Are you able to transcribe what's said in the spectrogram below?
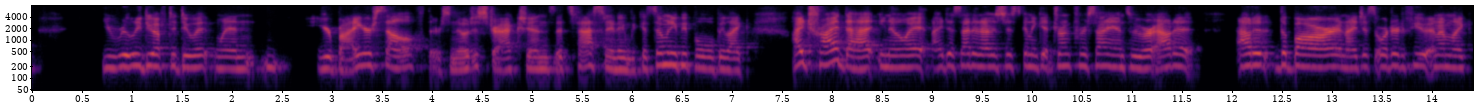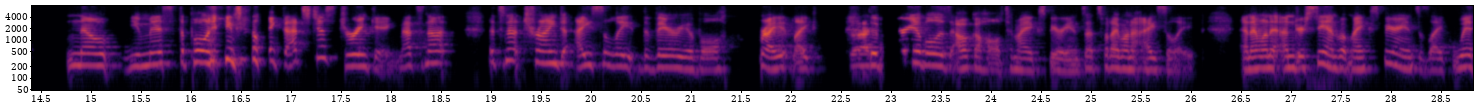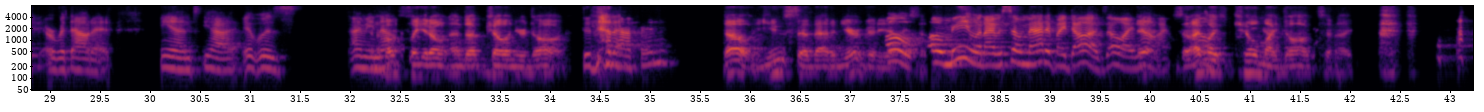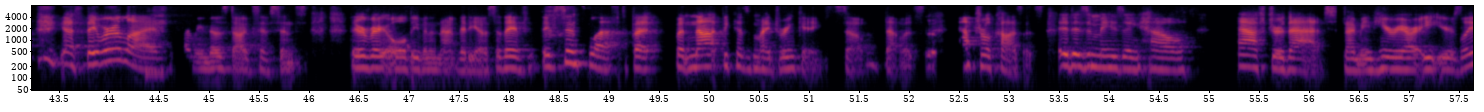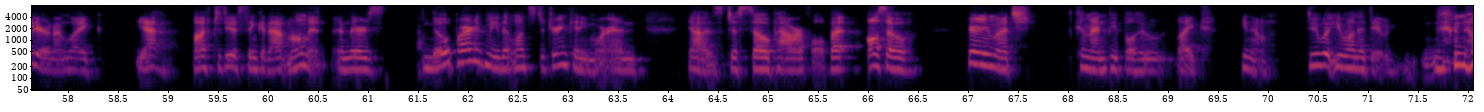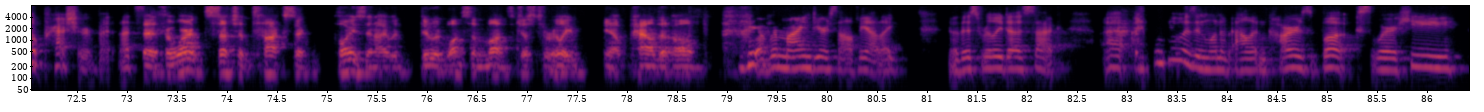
You really do have to do it when you're by yourself there's no distractions. It's fascinating because so many people will be like i tried that you know i, I decided i was just going to get drunk for science. We were out at out at the bar and i just ordered a few and i'm like no you missed the point. Like that's just drinking. That's not that's not trying to isolate the variable right? Like exactly. the variable is alcohol to my experience. That's what i want to isolate. And i want to understand what my experience is like with or without it. And yeah it was I mean, that, hopefully you don't end up killing your dog. Did that happen? No, you said that in your video. Oh, oh, me when I was so mad at my dogs. Oh, I know. Yeah, so I'd like to kill my dog tonight. yes, they were alive. I mean, those dogs have since they were very old even in that video. So they've they've since left, but but not because of my drinking. So that was yeah. natural causes. It is amazing how after that, I mean, here we are eight years later, and I'm like, yeah, all I have to do is think of that moment. And there's no part of me that wants to drink anymore. And yeah, it's just so powerful. But also very much commend people who like, you know, do what you want to do. no pressure, but that's if it weren't such a toxic poison, I would do it once a month just to really, you know, pound it home. yeah, remind yourself, yeah, like, you know, this really does suck. Uh, I think it was in one of Allen Carr's books where he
